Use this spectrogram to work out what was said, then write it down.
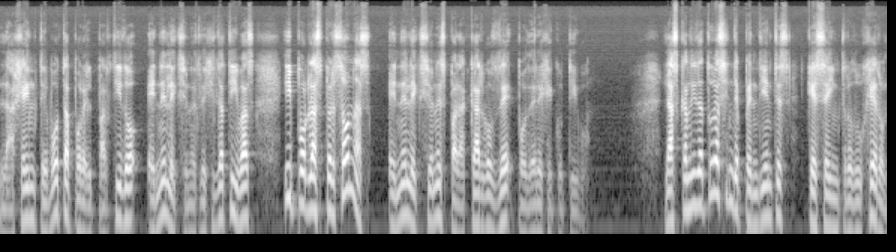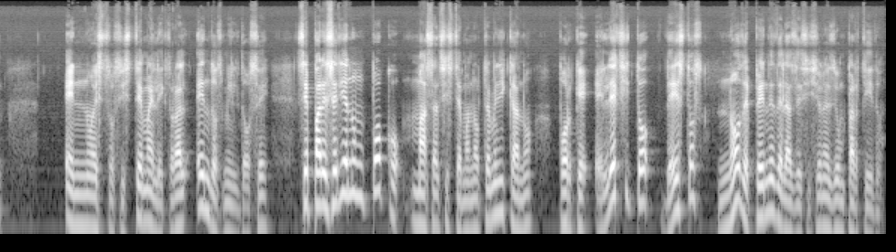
la gente vota por el partido en elecciones legislativas y por las personas en elecciones para cargos de poder ejecutivo. Las candidaturas independientes que se introdujeron en nuestro sistema electoral en 2012 se parecerían un poco más al sistema norteamericano porque el éxito de estos no depende de las decisiones de un partido.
